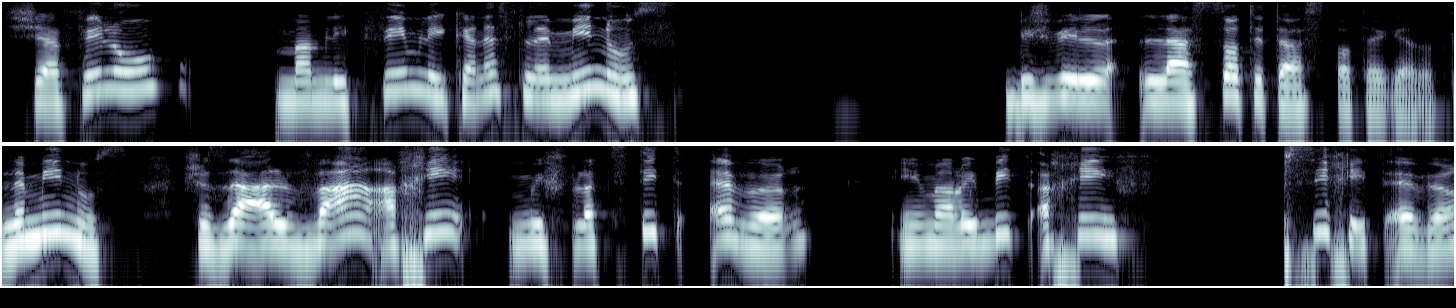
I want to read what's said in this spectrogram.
שאפילו ממליצים להיכנס למינוס בשביל לעשות את האסטרטגיה הזאת, למינוס, שזה ההלוואה הכי מפלצתית ever, עם הריבית הכי פסיכית ever,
